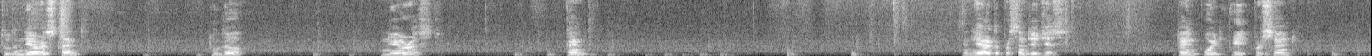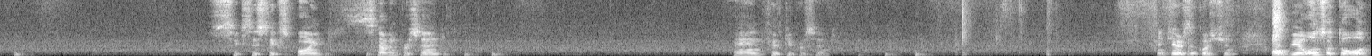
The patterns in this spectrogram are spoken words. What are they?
to the nearest tenth to the nearest tenth and here are the percentages. 10.8% 66.7% and 50% And here's the question. Oh, we are also told,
